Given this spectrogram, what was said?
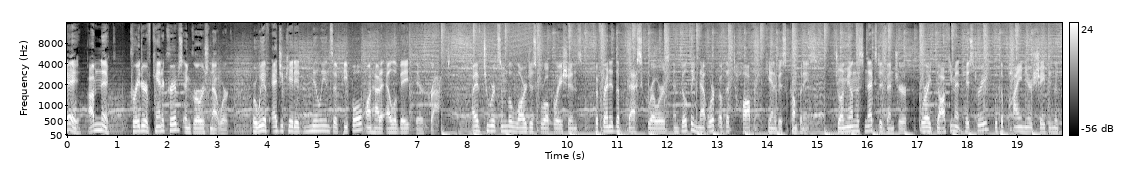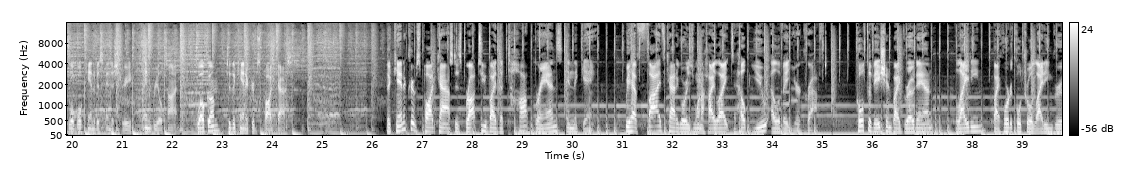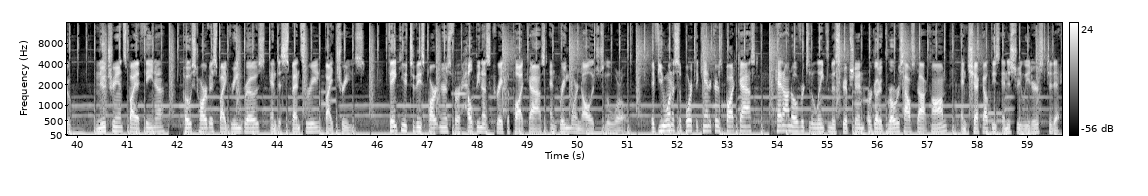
Hey, I'm Nick, creator of Cannacribs and Growers Network, where we have educated millions of people on how to elevate their craft. I have toured some of the largest grow operations, befriended the best growers, and built a network of the top cannabis companies. Join me on this next adventure where I document history with the pioneers shaping the global cannabis industry in real time. Welcome to the Cannacribs Podcast. The Cannacribs Podcast is brought to you by the top brands in the game. We have five categories we want to highlight to help you elevate your craft cultivation by Grodan, lighting by Horticultural Lighting Group, nutrients by Athena, post harvest by Green Grows, and dispensary by Trees. Thank you to these partners for helping us create the podcast and bring more knowledge to the world. If you want to support the Cannacribs podcast, head on over to the link in the description or go to growershouse.com and check out these industry leaders today.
